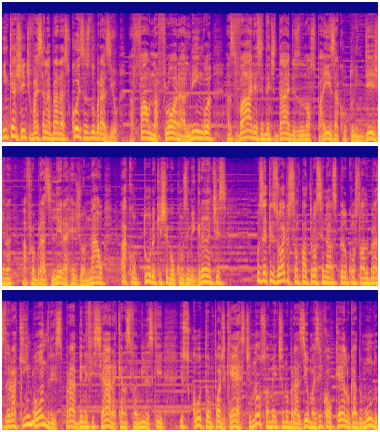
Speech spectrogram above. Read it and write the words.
em que a gente vai celebrar as coisas do Brasil: a fauna, a flora, a língua, as várias identidades do nosso país, a cultura indígena, afro-brasileira, regional, a cultura que chegou com os imigrantes, os episódios são patrocinados pelo Consulado Brasileiro aqui em Londres para beneficiar aquelas famílias que escutam podcast, não somente no Brasil, mas em qualquer lugar do mundo,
